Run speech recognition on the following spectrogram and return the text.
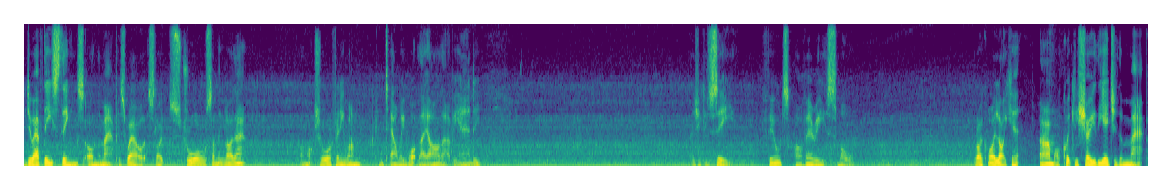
You do have these things on the map as well. It's like straw or something like that. I'm not sure if anyone can tell me what they are. That would be handy. As you can see, fields are very small. But I quite like it. Um, I'll quickly show you the edge of the map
